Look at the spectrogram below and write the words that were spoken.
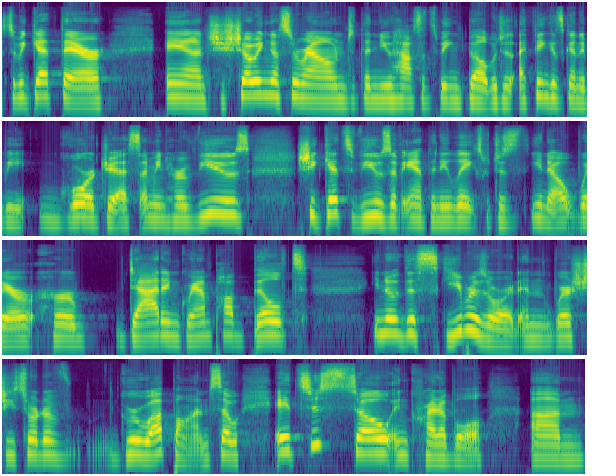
So we get there and she's showing us around the new house that's being built, which is, I think is going to be gorgeous. I mean, her views, she gets views of Anthony Lakes, which is, you know, where her dad and grandpa built, you know, this ski resort and where she sort of grew up on. So it's just so incredible. Um,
